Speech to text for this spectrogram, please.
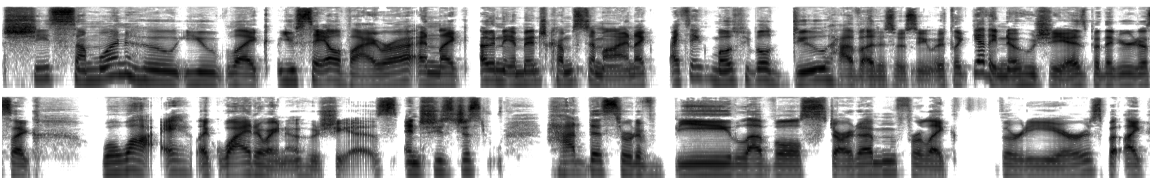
she's someone who you like. You say Elvira, and like an image comes to mind. Like I think most people do have a association with, like, yeah, they know who she is, but then you're just like, well, why? Like, why do I know who she is? And she's just had this sort of B level stardom for like 30 years, but like.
